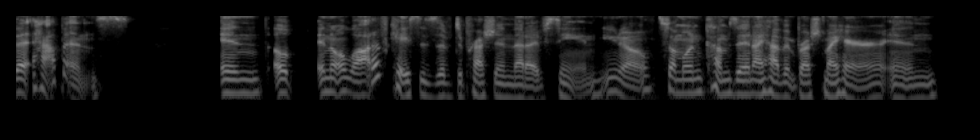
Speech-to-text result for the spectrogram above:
that happens in a in a lot of cases of depression that I've seen. You know, someone comes in, I haven't brushed my hair in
